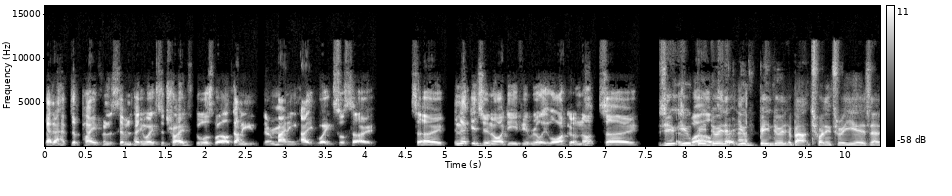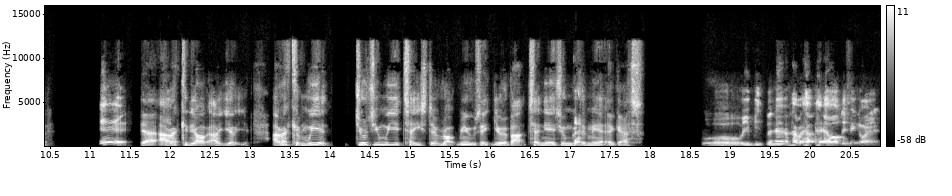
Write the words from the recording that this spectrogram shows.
they don't have to pay for the 17 weeks of trade school as well. It's only the remaining eight weeks or so. So, and that gives you an idea if you really like it or not. So, you, you've well, been doing so it. You've been doing it about twenty three years then. Yeah. Yeah, I Yeah. reckon you're. uh, you I reckon we, judging with your taste of rock music, you're about ten years younger than me, I guess. Oh, you be, uh, how, how, how old do you think I am?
